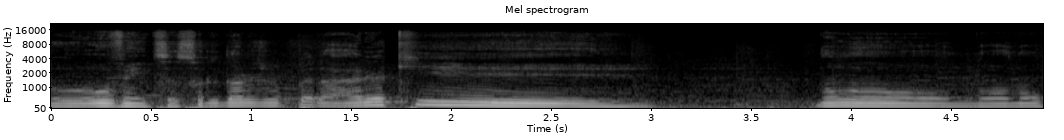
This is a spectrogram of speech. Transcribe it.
ouvintes, é solidariedade operária que não, não, não,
